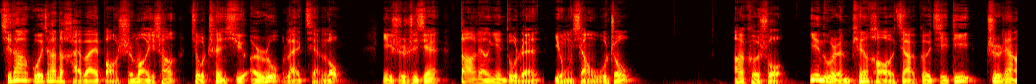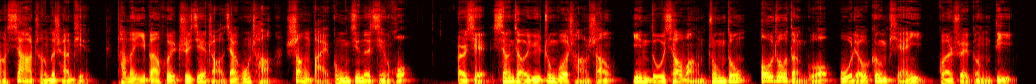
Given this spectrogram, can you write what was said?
其他国家的海外宝石贸易商就趁虚而入来捡漏，一时之间，大量印度人涌向梧州。阿克说：“印度人偏好价格极低、质量下乘的产品，他们一般会直接找加工厂上百公斤的进货，而且相较于中国厂商，印度销往中东、欧洲等国物流更便宜，关税更低。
